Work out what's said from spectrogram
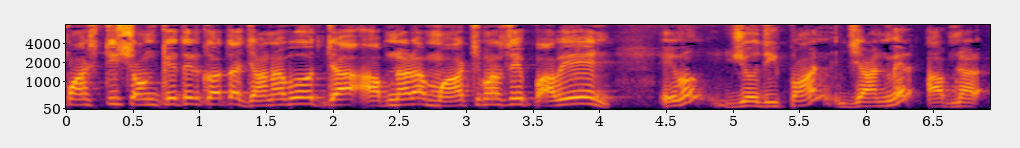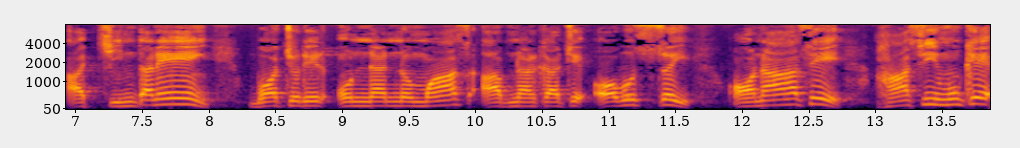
পাঁচটি সংকেতের কথা জানাব যা আপনারা মার্চ মাসে পাবেন। এবং যদি পান, জানবেন আপনার আর চিন্তা নেই। বছরের অন্যান্য মাস আপনার কাছে অবশ্যই অনায়াসে হাসি মুখে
